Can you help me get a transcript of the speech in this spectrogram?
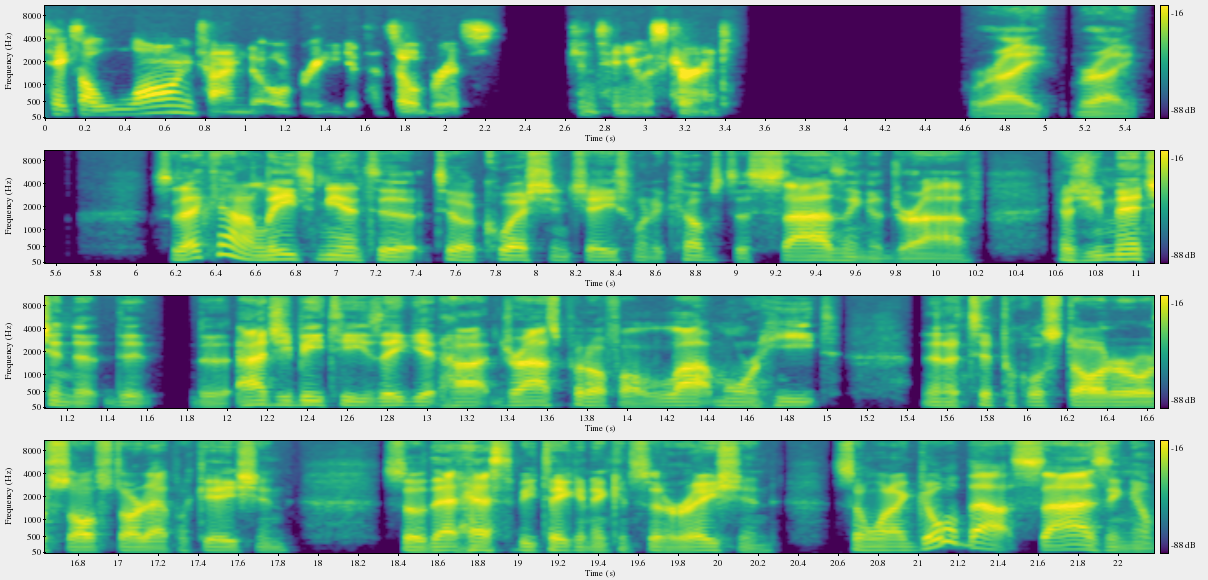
takes a long time to overheat if it's over its continuous current. Right, right. So that kind of leads me into to a question, Chase, when it comes to sizing a drive, because you mentioned that, that the IGBTs they get hot. Drives put off a lot more heat than a typical starter or soft start application, so that has to be taken in consideration. So when I go about sizing them,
